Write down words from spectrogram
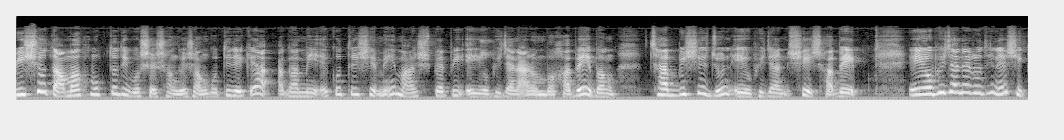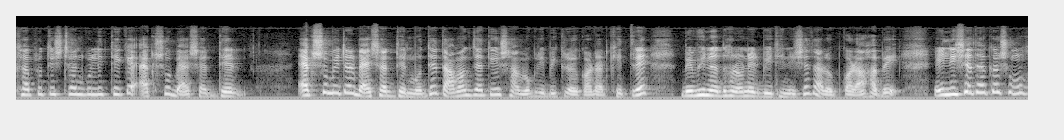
বিশ্ব তামাক মুক্ত দিবসের সঙ্গে সঙ্গতি রেখে আগামী একত্রিশে মে মাসব্যাপী এই অভিযান আরম্ভ হবে এবং ছাব্বিশে জুন এই অভিযান শেষ হবে। এই অভিযানের অধীনে শিক্ষা প্রতিষ্ঠানগুলির থেকে একশো ব্যাসার্ধের একশো মিটার ব্যাসার্ধের মধ্যে তামাক জাতীয় সামগ্রী বিক্রয় করার ক্ষেত্রে বিভিন্ন ধরনের বিধিনিষেধ আরোপ করা হবে। এই নিষেধাজ্ঞাসমূহ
